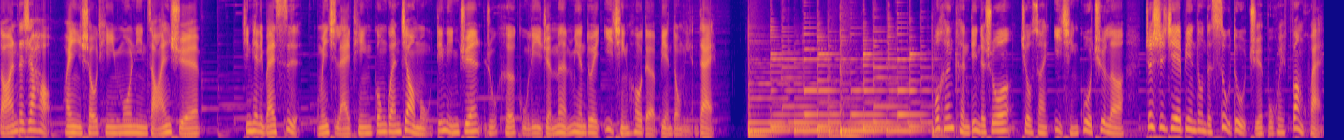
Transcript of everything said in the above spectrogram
早安，大家好，欢迎收听 Morning 早安学。今天礼拜四，我们一起来听公关教母丁玲娟如何鼓励人们面对疫情后的变动年代。我很肯定地说，就算疫情过去了，这世界变动的速度绝不会放缓，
